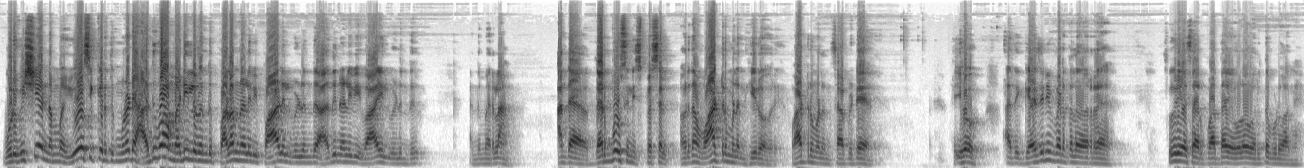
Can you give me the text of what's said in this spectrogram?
ஒரு விஷயம் நம்ம யோசிக்கிறதுக்கு முன்னாடி அதுவாக மடியில் வந்து பழம் நழுவி பாலில் விழுந்து அது நழுவி வாயில் விழுந்து அந்த மாதிரிலாம் அந்த தர்பூசணி ஸ்பெஷல் அவர் தான் வாட்டர்மெலன் ஹீரோ அவர். வாட்டர்மெலன் சாப்பிட்டுட்டு ஐயோ அது கஜினி படத்தில் வர்ற சூர்யா சார் பார்த்தா எவ்வளோ வருத்தப்படுவாங்க.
